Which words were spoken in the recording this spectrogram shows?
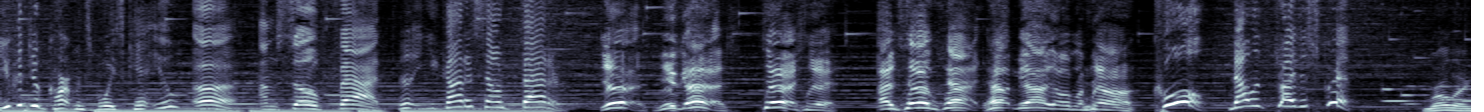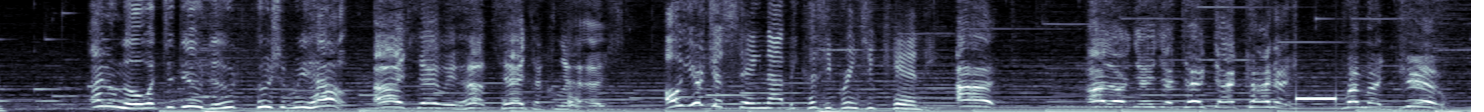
You can do Cartman's voice, can't you? Uh, I'm so fat. Uh, you gotta sound fatter. Yeah, you guys, seriously, I'm so fat. Help me out over here. Cool. Now let's try the script. Rolling. I don't know what to do, dude. Who should we help? I say we help Santa Claus. Oh, you're just saying that because he brings you candy. I, I don't need to take that kind of from a Jew.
